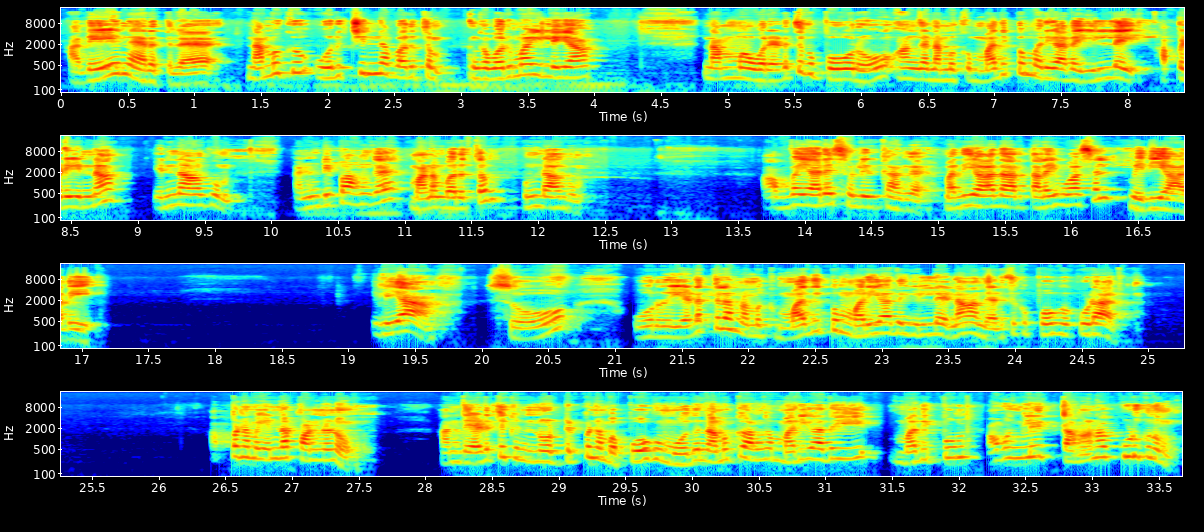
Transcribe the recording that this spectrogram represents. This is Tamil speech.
அதே நேரத்தில் நமக்கு ஒரு சின்ன வருத்தம். அங்கே வருமா இல்லையா? நம்ம ஒரு இடத்துக்கு போகிறோம் அங்கே நமக்கு மதிப்பு மரியாதை இல்லை அப்படின்னா என்ன ஆகும்? கண்டிப்பாக அங்கே மன வருத்தம் உண்டாகும். ஔவையாரே சொல்லியிருக்காங்க மதியாதார் தலைவாசல் மெதியாதே. இல்லையா? ஸோ ஒரு இடத்துல நமக்கு மதிப்பு மரியாதை இல்லைன்னா அந்த இடத்துக்கு போகக்கூடாது அப்போ நம்ம என்ன பண்ணணும்? அந்த இடத்துக்கு இன்னொரு ட்ரிப்பு நம்ம போகும்போது நமக்கு அங்கே மரியாதை மதிப்பும் அவங்களே தானாக கொடுக்கணும்.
